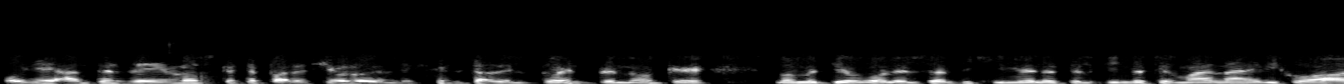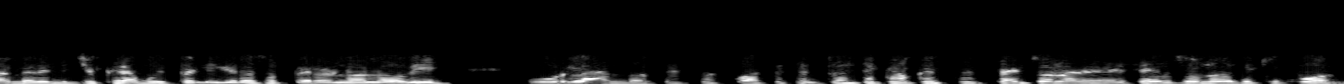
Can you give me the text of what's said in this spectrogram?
Oye, antes de irnos, ¿qué te pareció lo del defensa del Tuente, no? Que no metió gol el Santi Jiménez el fin de semana y dijo, ah, me habían dicho que era muy peligroso, pero no lo vi. Burlándose estos cuates, el Tuente creo que está en zona de descenso, ¿no? Ese equipo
